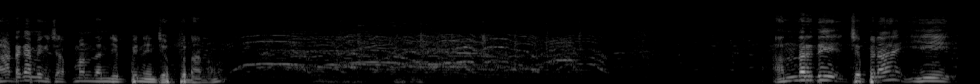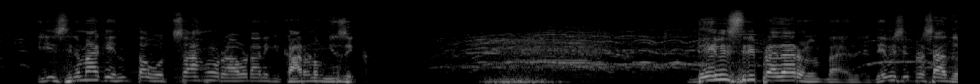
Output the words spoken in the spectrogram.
మాటగా మీకు చెప్పమందని చెప్పి నేను చెప్తున్నాను. అందరిది చెప్పిన ఈ ఈ సినిమాకి ఇంత ఉత్సాహం రావడానికి కారణం మ్యూజిక్. దేవిశ్రీ ప్రదారు దేవిశ్రీ ప్రసాద్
